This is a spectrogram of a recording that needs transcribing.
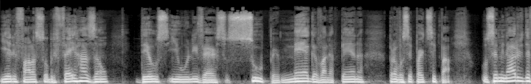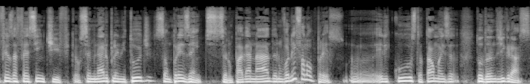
e ele fala sobre fé e razão, Deus e o universo. Super, mega vale a pena para você participar. O Seminário de Defesa da Fé Científica, o Seminário Plenitude são presentes. Você não paga nada, não vou nem falar o preço. Uh, ele custa tal, mas estou dando de graça.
